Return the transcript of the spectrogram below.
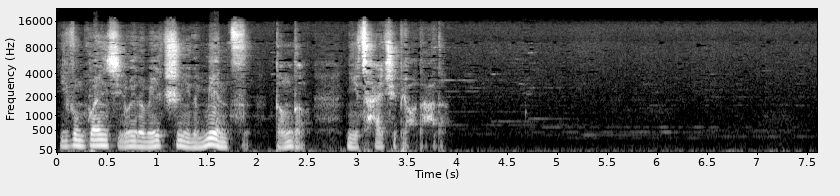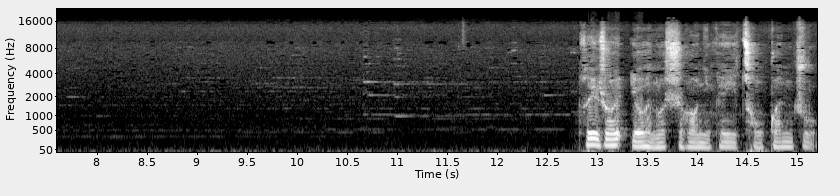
一份关系，为了维持你的面子等等，你才去表达的。所以说，有很多时候，你可以从关注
